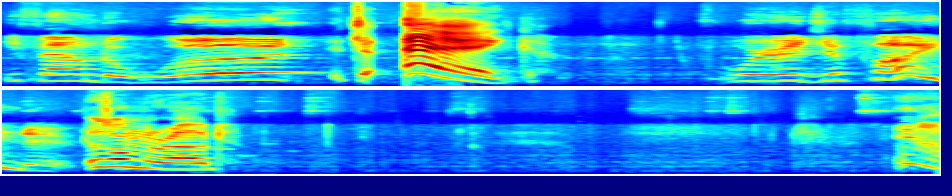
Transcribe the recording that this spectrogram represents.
You found a what? It's an egg. Where did you find it? It was on the road. Yeah,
